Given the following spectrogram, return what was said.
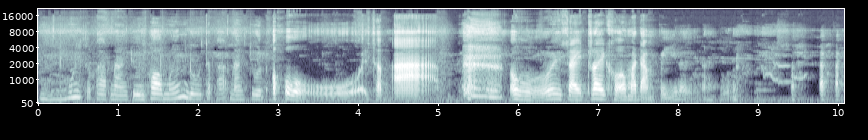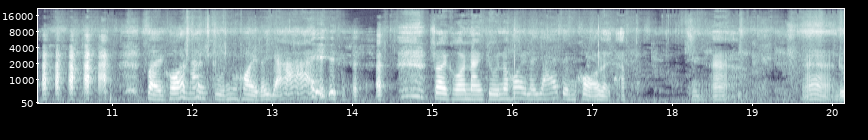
โอ้ยสภาพนางจูนพ่อมึงดูสภาพนางจูน โอ้โหสภาพ โอ้ยใส่ไตรคอมาดำปีเลยนางจูน ใส่คอนางจูนห้อยระย้ายสร้อยคอนางจูนห้อยระย้ายเต็มคอเลยครับอ่าอ่าดู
